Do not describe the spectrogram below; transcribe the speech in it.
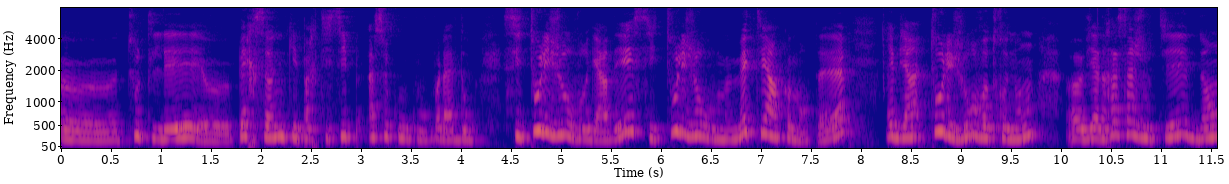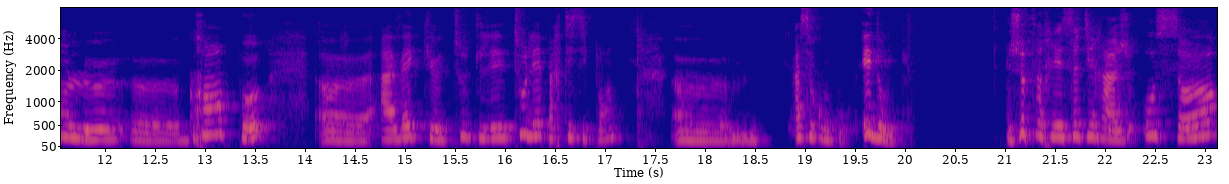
euh, toutes les euh, personnes qui participent à ce concours. Voilà, donc si tous les jours vous regardez, si tous les jours vous me mettez un commentaire, eh bien tous les jours votre nom viendra s'ajouter dans le grand pot avec toutes les, tous les participants à ce concours. Et donc, je ferai ce tirage au sort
